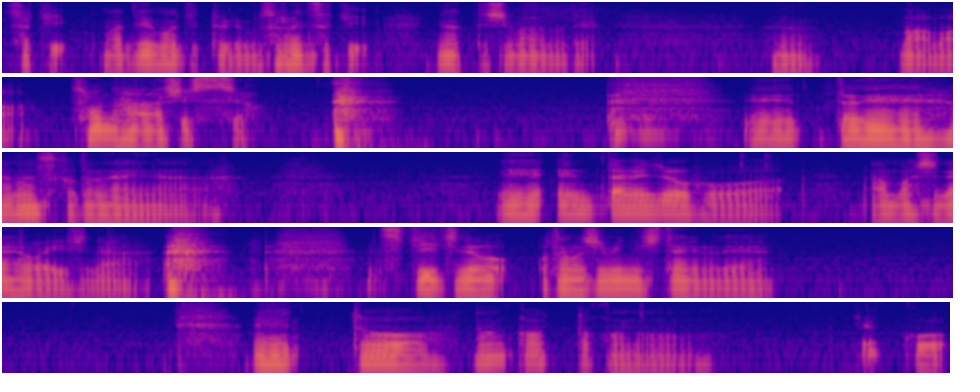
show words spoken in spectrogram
先、まあ、ゲームマーケットよりもさらに先になってしまうので、うん、まあまあそんな話っすよ。えっとね話すことないな。えーエンタメ情報はあんましない方がいいしな。月一のお楽しみにしたいので。えーっとなんかあったかな。結構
